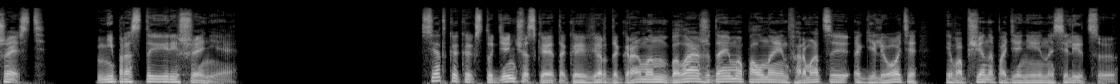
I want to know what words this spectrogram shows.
6. Непростые решения. Сетка как студенческая, так и Вердеграммон была ожидаемо полна информации о Гелиоте и вообще нападении на Силицию.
